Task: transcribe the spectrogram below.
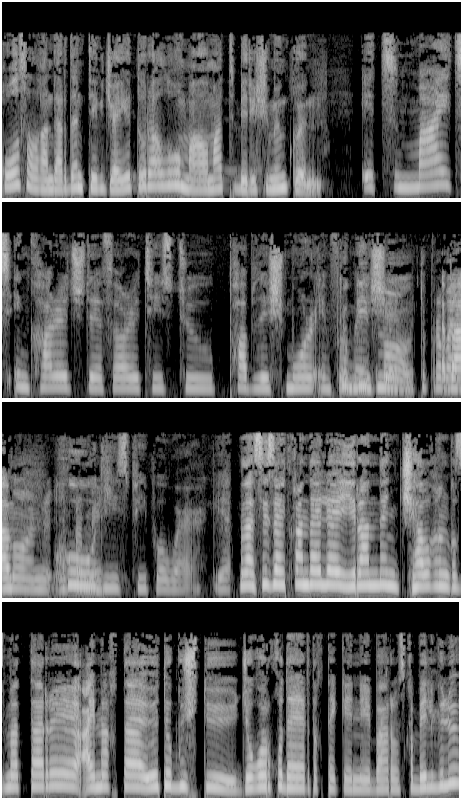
кол салгандардын тег жайы тууралуу маалымат бериши мүмкүн. It might encourage the authorities to publish more information about who these people were. Мына сиз айткандай эле ирандын чалгын кызматтары аймакта өтө күчтүү жогорку даярдыкта экени баарыбызга белгилүү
